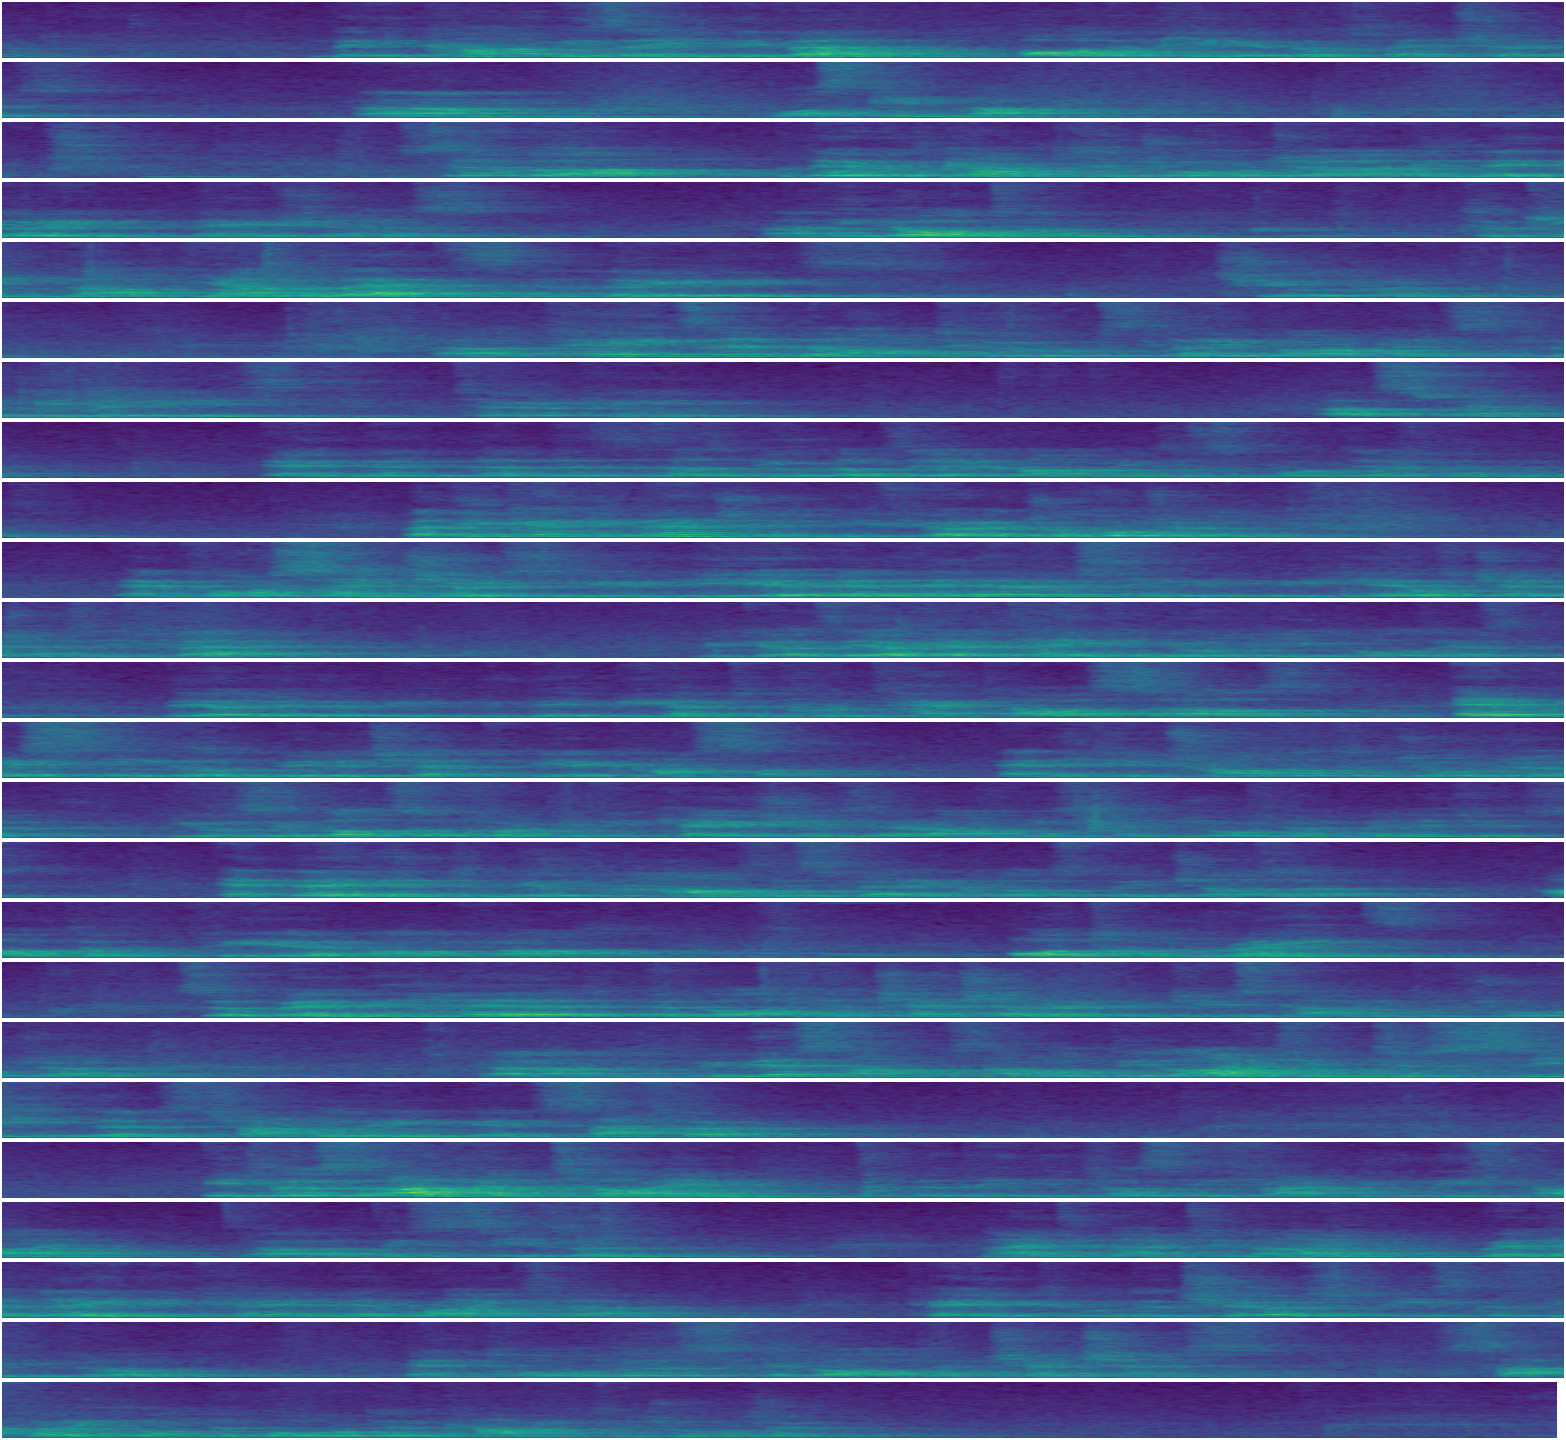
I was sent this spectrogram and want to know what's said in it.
The economy they developed over the period of centuries um, was kidnapping. So uh, they would come to Georgia and neighboring nations uh, in the autumn to kidnap young lads and ladies, children, uh, take them down to slave markets in the Middle East, Turkey, elsewhere, and that this is has built up their economy to support their families. But you can imagine if you are a Georgian, and for centuries you hear, and, and everything you hear of Chechens is bad, because they are they're taking your people, they are, they, they, we have to protect ourselves. Every single village had to be a castle. And if you travel to Georgia, see lots of fortifications around eastern Georgian villages. And they had to build houses very close to each other out of fear of uh, autumn raids. So when we heard about the Chechen refugees coming to Georgia, um, we were some, somewhat delighted to see them struggling and suffering. It was Advent time, but it, it was in fact this time uh, this season, 1999, when a lady came, a writer, came to the church, Peace Cathedral, and told us about the Chechens suffering on the border coming to Georgia.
